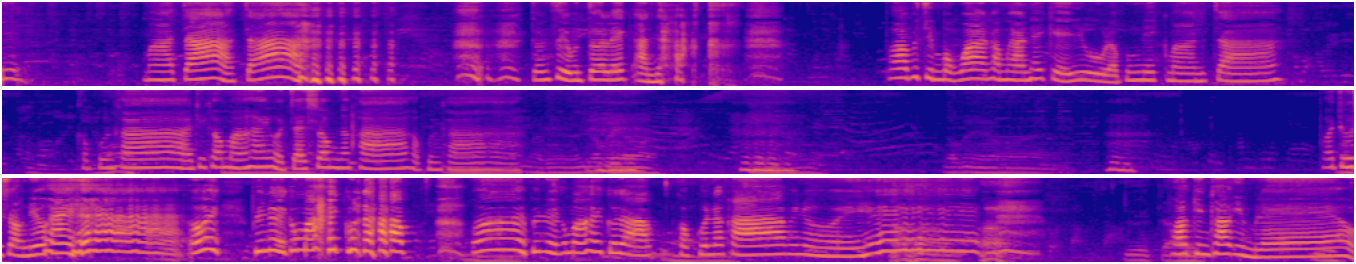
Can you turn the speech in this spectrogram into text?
มาจ้าจ้า ตัวหนังสือมันตัวเล็กอ่านยาก พี่จิมบอกว่าทำงานให้เก๋อยู่แล้วพรุ่งนี้มานะจ๊ะ ขอบคุณค่ะ ที่เข้ามาให้หัวใจส้มนะคะ ขอบคุณค่ะ พอจูสองนิ้วให้เอ้ย พี่หนุ่ยก็มาให้กุหลาบว้ายพี่หนุ่ยก็มาให้กุหลาบ ขอบคุณนะคะ พี่หนุ่ย พ่อกินข้าวอิ่มแล้ว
